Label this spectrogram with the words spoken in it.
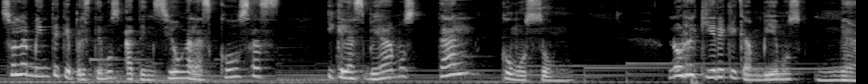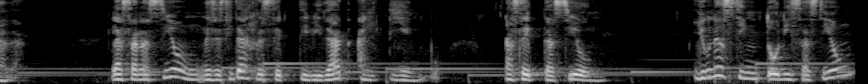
solamente que prestemos atención a las cosas y que las veamos tal como son. No requiere que cambiemos nada. La sanación necesita receptividad al tiempo, aceptación y una sintonización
